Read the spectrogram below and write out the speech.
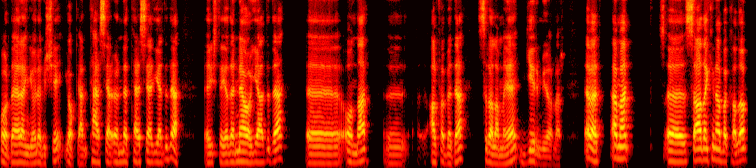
orada herhangi öyle bir şey yok. Yani tersiyer önüne tersiyer geldi de e, işte ya da neo geldi de e, onlar e, alfabede sıralamaya girmiyorlar. Evet, hemen e, sağdakine bakalım.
